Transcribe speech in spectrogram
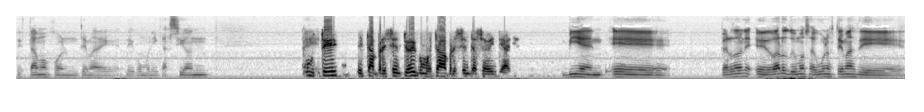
estamos con un tema de, comunicación. Usted está presente hoy como estaba presente hace 20 años. Bien, eh, Perdón, Eduardo, tuvimos algunos temas de,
